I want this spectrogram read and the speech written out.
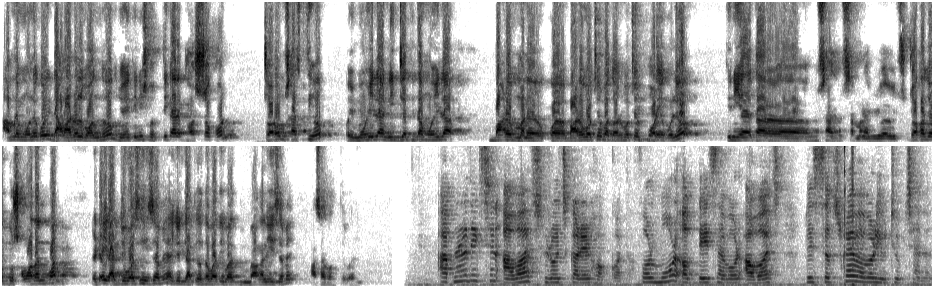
আমরা মনে করি ডামাডোল বন্ধ হোক, যদি তিনি সত্যিকারের ধর্ষক হন, চরম শাস্তি হোক, ওই মহিলা, নির্যাতিতা মহিলা বারো মানে বারো বছর বা দশ বছর পরে হলেও তিনি তার মানে যথাযোগ্য সমাধান পান, এটাই রাজ্যবাসী হিসাবে, একজন জাতীয়তাবাদী বা বাঙালি হিসাবে আশা করতে পারি। আপনারা দেখছেন আওয়াজ রোজকারের হক কথা। For more updates about Awaaz please subscribe our YouTube channel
